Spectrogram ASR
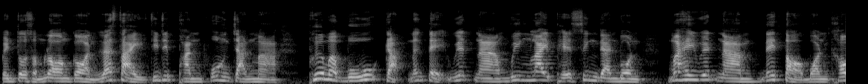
เป็นตัวสำรองก่อน และใส่ทิติพันธ์พ่วงจันทร์มา เพื่อมาบู๊กับนักเตะเวียดนามวิ่งไล่เพสซิ่งแดนบนไม่ให้เวียดนามได้ต่อบอลเข้า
